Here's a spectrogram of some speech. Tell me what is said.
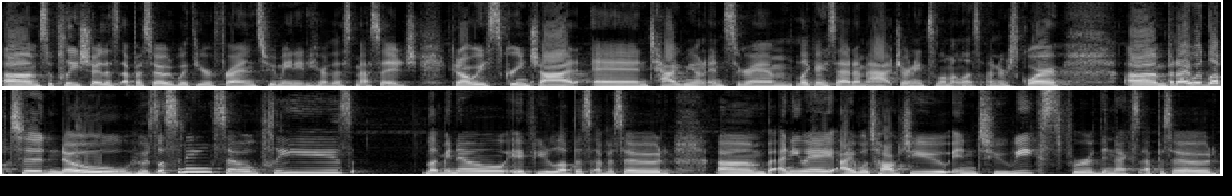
Um, so, please share this episode with your friends who may need to hear this message. You can always screenshot and tag me on Instagram. Like I said, I'm at journey to limitless underscore. Um, but I would love to know who's listening. So please let me know if you love this episode. Um, but anyway, I will talk to you in two weeks for the next episode.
